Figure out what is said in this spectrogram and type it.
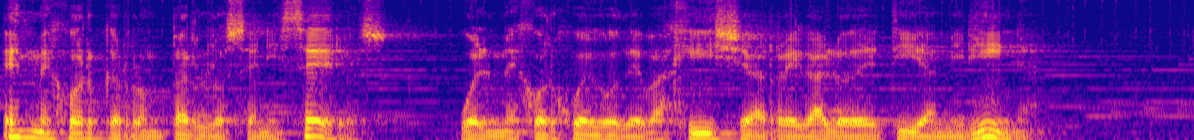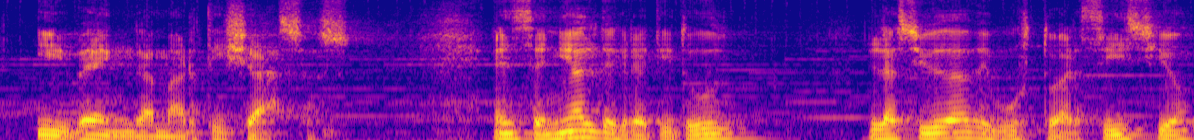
Es mejor que romper los ceniceros o el mejor juego de vajilla regalo de tía Mirina. Y venga martillazos. En señal de gratitud, la ciudad de Busto Arcicio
